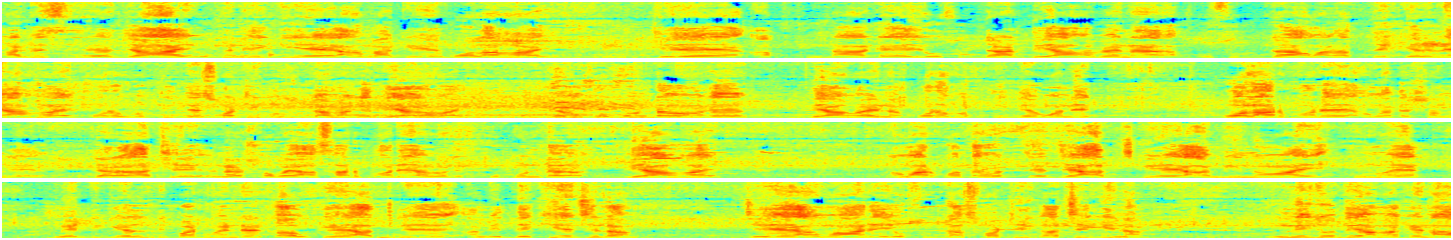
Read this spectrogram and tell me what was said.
ফার্মেসিতে যাই, ওখানে গিয়ে আমাকে বলা হয় যে আপনাকে এই ওষুধটা আর দেওয়া হবে না। ওষুধটা আমার হাত থেকে কেড়ে নেওয়া হয়। পরবর্তীতে সঠিক ওষুধটা আমাকে দেওয়া হয় এবং কোপনটাও আমাকে দেওয়া হয় না। পরবর্তীতে অনেক বলার পরে আমাদের সঙ্গে যারা আছে, ওনারা সবাই আসার পরে আমাকে কুপনটা দেওয়া হয়। আমার কথা হচ্ছে যে আজকে আমি নয়, কোনো এক মেডিকেল ডিপার্টমেন্টের কাউকে আজকে আমি দেখিয়েছিলাম যে আমার এই ওষুধটা সঠিক আছে কি না উনি যদি আমাকে না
